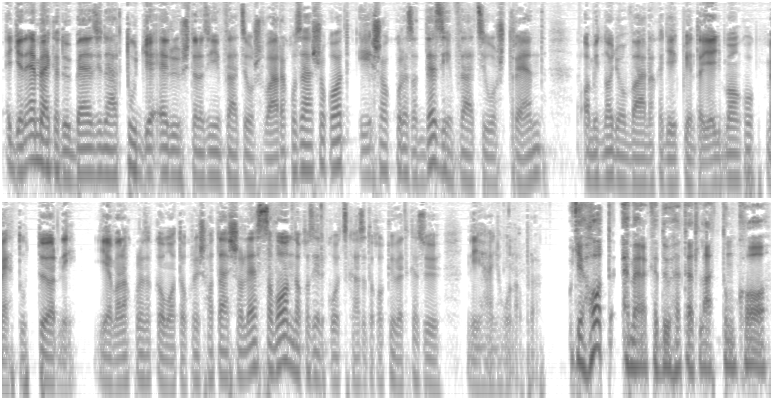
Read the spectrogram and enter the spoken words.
egy ilyen emelkedő benzinár tudja erősíteni az inflációs várakozásokat, és akkor ez a dezinflációs trend, amit nagyon várnak egyébként a jegybankok, meg tud törni. Nyilván akkor ez a kamatokra is hatással lesz, szóval vannak azért kockázatok a következő néhány hónapra. Ugye hat emelkedő hetet láttunk a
